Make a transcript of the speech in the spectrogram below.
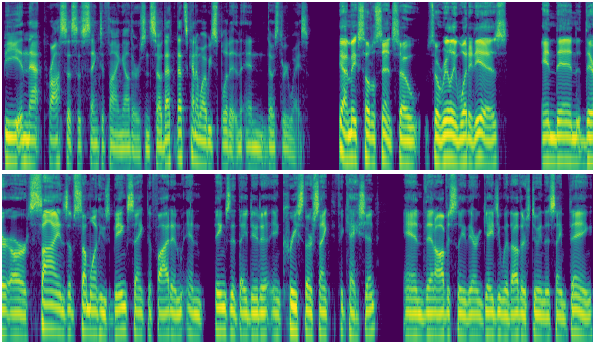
be in that process of sanctifying others. And so that that's kind of why we split it in, in those three ways. Yeah, it makes total sense. So so really what it is, and then there are signs of someone who's being sanctified and, and things that they do to increase their sanctification. And then obviously they're engaging with others doing the same thing.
